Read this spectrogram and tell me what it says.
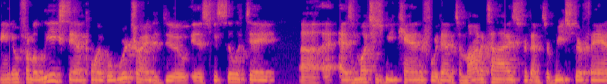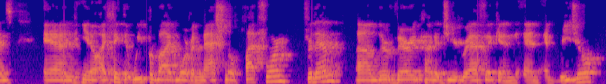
And, you know, from a league standpoint, what we're trying to do is facilitate uh, as much as we can for them to monetize, for them to reach their fans. And, you know, I think that we provide more of a national platform for them. Um, they're very kind of geographic and, and, and regional.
